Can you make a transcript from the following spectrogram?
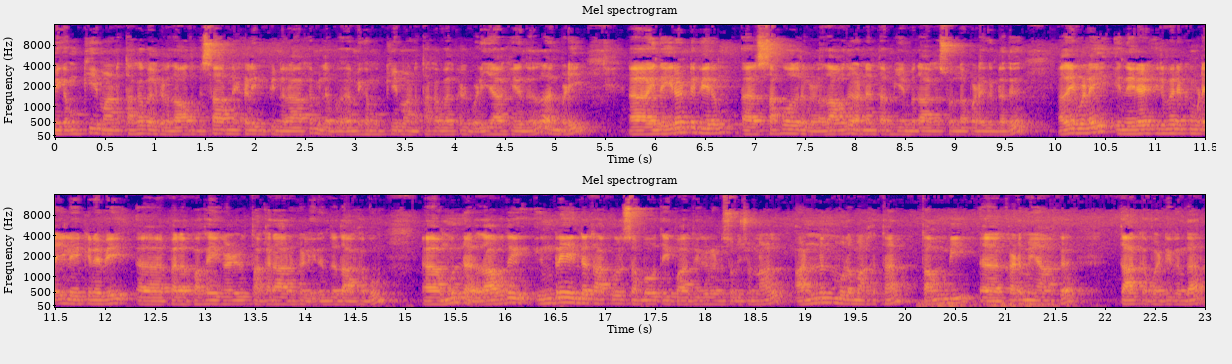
மிக முக்கியமான தகவல்கள் அதாவது விசாரணைகளின் பின்னராக மிக மிக முக்கியமான தகவல்கள் வெளியாகி இருந்தது. அதன்படி இந்த இரண்டு பேரும் சகோதரர்கள் அதாவது அண்ணன் தம்பி என்பதாக சொல்லப்படுகின்றது. அதேவேளை இந்த இருவருக்கும் இடையில் ஏற்கனவே பல பகைகள் தகராறுகள் இருந்ததாகவும் முன்னர் அதாவது இன்றைய இந்த தாக்குதல் சம்பவத்தை பார்த்தீர்கள் சொல்லி சொன்னால் அண்ணன் மூலமாகத்தான் தம்பி கடுமையாக தாக்கப்பட்டிருந்தார்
